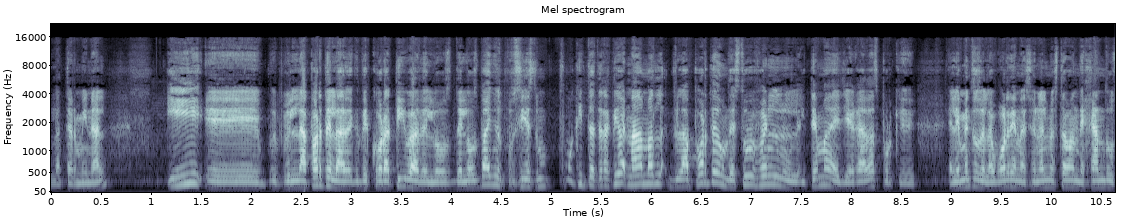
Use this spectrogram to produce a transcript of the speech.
la terminal. Y eh, la parte la decorativa de los de los baños, pues sí es un poquito atractiva. Nada más la, parte donde estuve fue en el, tema de llegadas, porque elementos de la Guardia Nacional no estaban dejando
